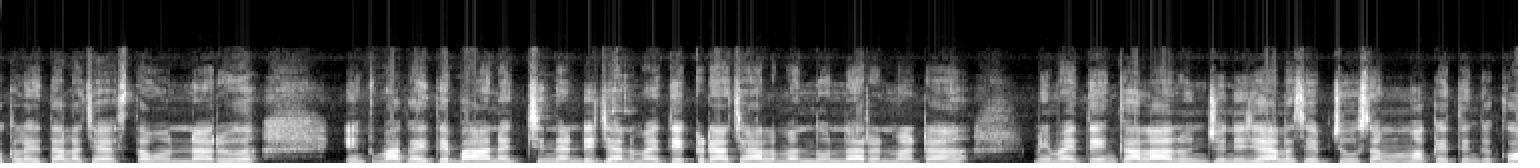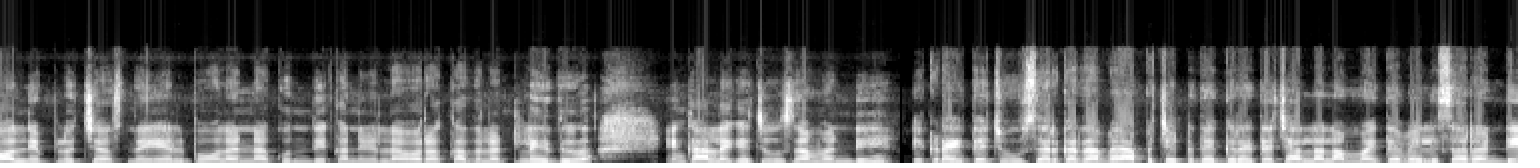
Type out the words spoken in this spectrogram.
ఒకరైతే అలా చేస్తూ ఉన్నారు. ఇంకా మాకైతే బాగా నచ్చిందండి. జనం అయితే ఇక్కడ చాలామంది ఉన్నారనమాట మేమైతే ఇంకా అలా నుంచుని చాలాసేపు చూసాము. మాకైతే ఇంకా కాళ్ళు నొప్పులు వచ్చేస్తున్నాయి. వెళ్ళిపోవాలని నాకు ఉంది కానీ వీళ్ళు ఎవరో కదలట్లేదు. ఇంకా అలాగే చూసామండి. ఇక్కడైతే చూసారు కదా వేప చెట్టు దగ్గర అయితే చల్లలమ్మ అయితే వెలిసారండి.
